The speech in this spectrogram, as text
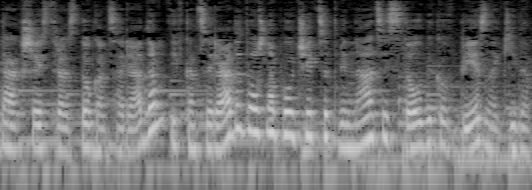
так 6 раз до конца ряда, и в конце ряда должна получиться 12 столбиков без накида.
